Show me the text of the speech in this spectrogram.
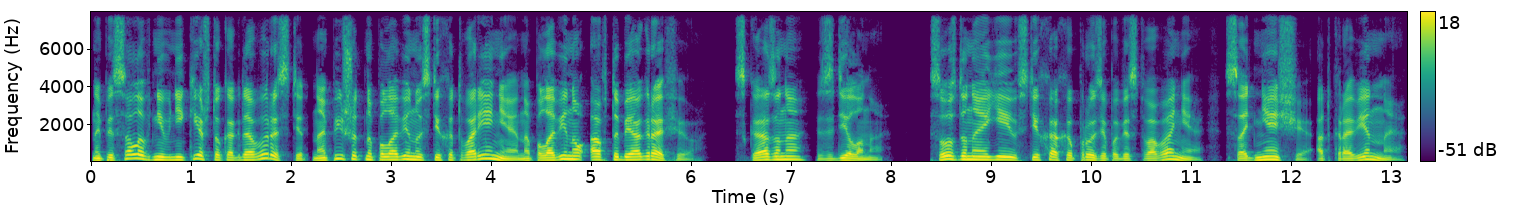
написала в дневнике, что когда вырастет, напишет наполовину стихотворение, наполовину автобиографию. Сказано, сделано. Созданное ею в стихах и прозе повествование, соднящее, откровенное,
